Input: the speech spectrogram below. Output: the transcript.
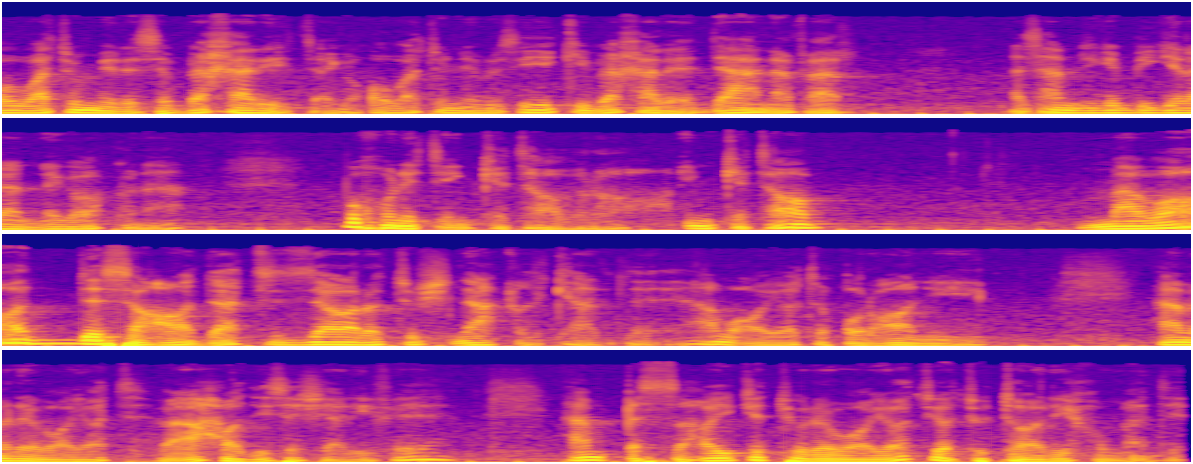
قوتون می‌رسه بخرید. اگه قوتون نمی‌رسه یکی بخره ده نفر از همدیگه بگیرن نگاه کنن. بخونید این کتاب را این کتاب مواد سعادت زار توش نقل کرده. هم آیات قرآنی هم روایات و احادیث شریفه. هم قصه هایی که تو روایات یا تو تاریخ اومده.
